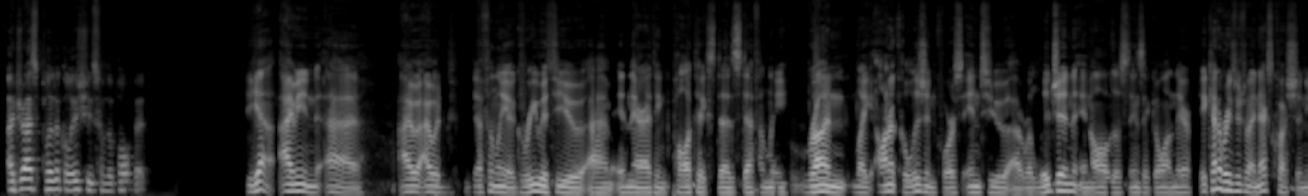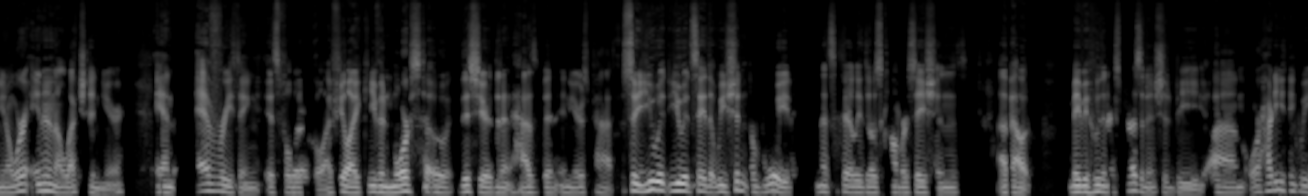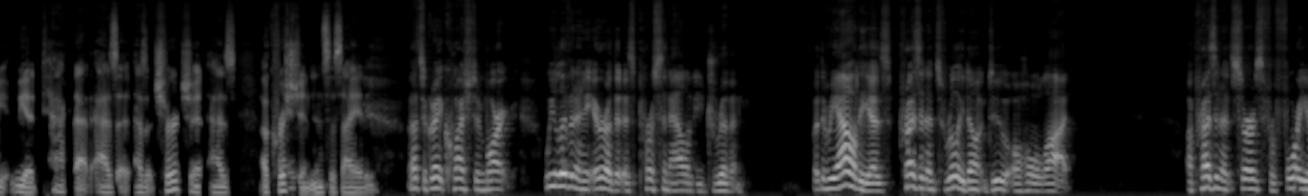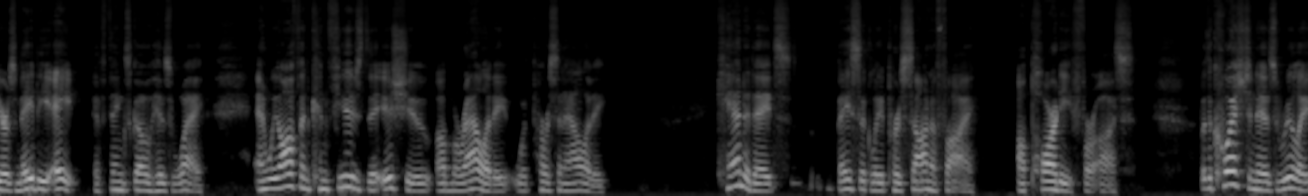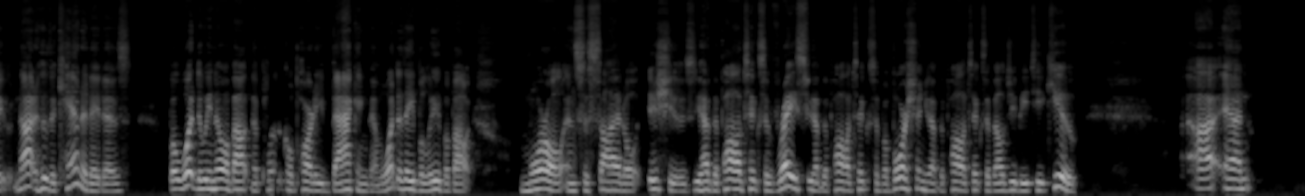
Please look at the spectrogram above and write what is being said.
address political issues from the pulpit. Yeah. I mean, uh, I, I would definitely agree with you um, in there. I think politics does definitely run like on a collision course into uh, religion and all of those things that go on there. It kind of brings me to my next question. You know, we're in an election year, and everything is political. I feel like even more so this year than it has been in years past. So you would you would say that we shouldn't avoid necessarily those conversations about maybe who the next president should be um, or how do you think we we attack that as a as a church and as a christian in society? That's a great question mark. We live in an era that is personality driven but the reality is presidents really don't do a whole lot. A president serves for four years maybe eight if things go his way and we often confuse the issue of morality with personality. Candidates basically personify a party for us. But the question is really not who the candidate is, but what do we know about the political party backing them? What do they believe about moral and societal issues? You have the politics of race, you have the politics of abortion, you have the politics of LGBTQ. Uh, and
